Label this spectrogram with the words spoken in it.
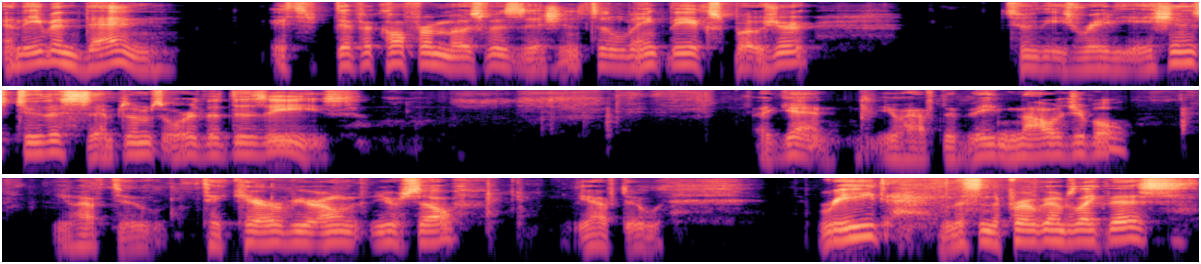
And even then, it's difficult for most physicians to link the exposure to these radiations to the symptoms or the disease. Again, you have to be knowledgeable. You have to take care of your own yourself. You have to read, listen to programs like this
